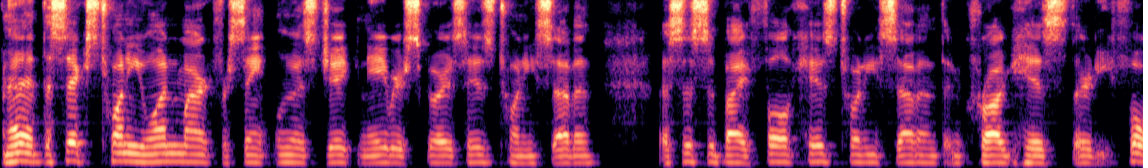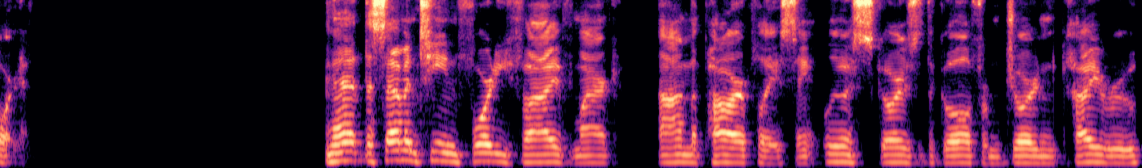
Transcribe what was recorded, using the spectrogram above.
Then at the 621 mark for St. Louis, Jake Neighbours scores his 27th, assisted by Faulk his 27th, and Krug his 34th. And then at the 1745 mark on the power play, St. Louis scores the goal from Jordan Kyrou,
